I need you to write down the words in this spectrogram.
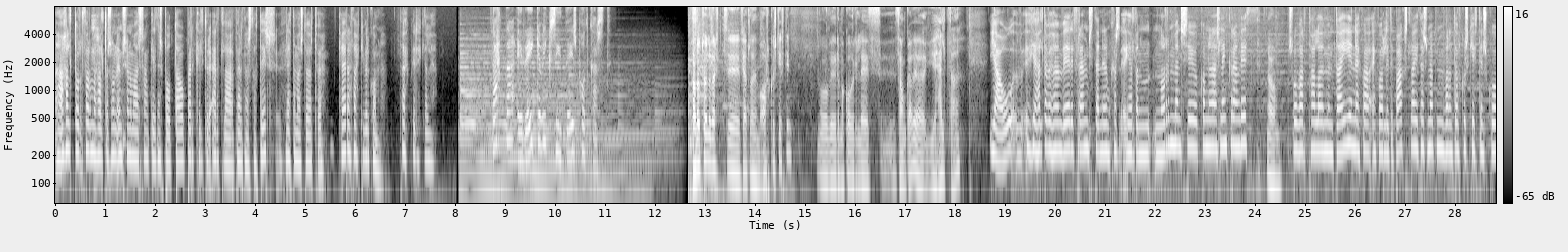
Haldur, Þormar Haldursson, umsjónumæður Sangirðinsbóta og Berghildur Erla Pernarsdóttir, fréttamaður stöðar 2. Kæra þakki fyrir komuna. Takk fyrir ekki alveg. Þetta er Reykjavík C-Days podcast. Það er töluvert eh, fjallað um orkuskiptin og við erum að góður í leið þangað, eða ég held það. Já, ég held að við höfum verið fremst en erum, ég held að normenn séu komin aðeins lengra en við. Já, Svo var talað um um daginn eitthvað eitthva litið bakslag í þessum efnum varandi orkuskiptin sko,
